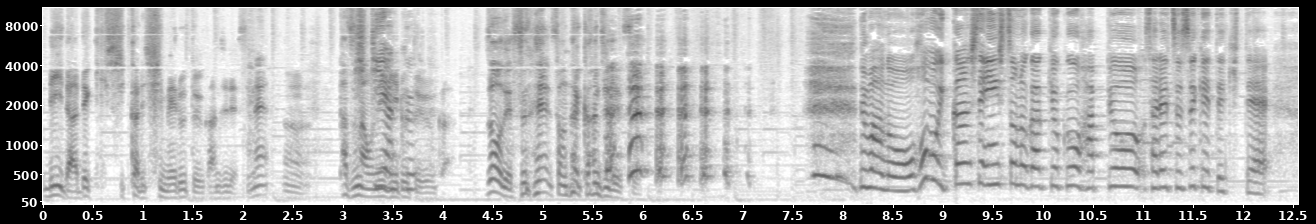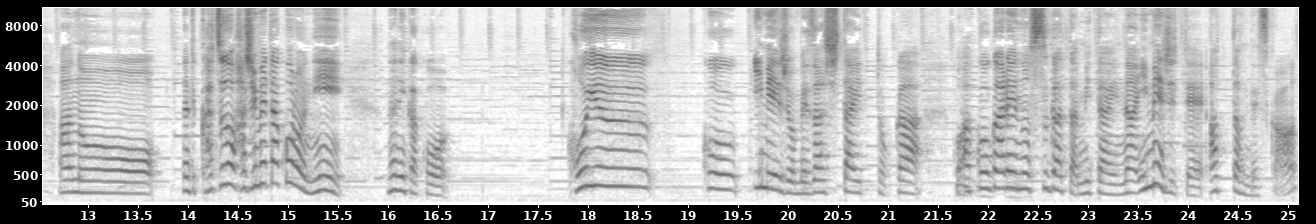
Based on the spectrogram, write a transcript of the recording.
リーダーでしっかり締めるという感じですね。うん、手綱を握るというか。そうですね。そんな感じです。でもあのほぼ一貫してインストの楽曲を発表され続けてきてあのなんて活動を始めた頃に何かこうこういうこうイメージを目指したいとかこう憧れの姿みたいなイメージってあったんですか？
